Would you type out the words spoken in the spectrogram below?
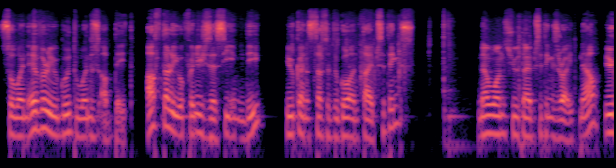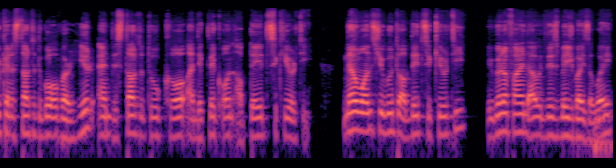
So whenever you go to windows update after you finish the cmd you can start to go and type settings. Now once you type settings right now you can start to go over here and start to go and click on update security. Now once you go to update security you're gonna find out this page by the way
